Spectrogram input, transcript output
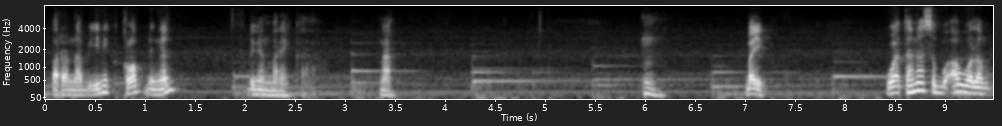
para nabi ini klop dengan dengan mereka. Nah, baik. Wa tanasubu awwalam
